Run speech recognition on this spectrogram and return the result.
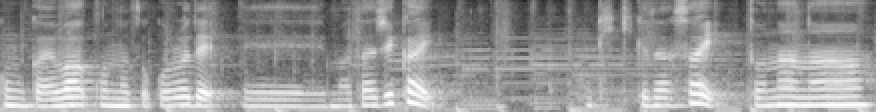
今回はこんなところで、えー、また次回お聴きください。となな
